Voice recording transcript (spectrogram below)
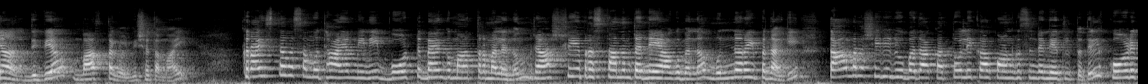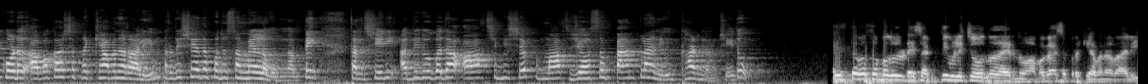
ഞാൻ ദിവ്യ വാർത്തകൾ വിശദമായി. ക്രൈസ്തവ സമുദായം ഇനി വോട്ട് ബാങ്ക് മാത്രമല്ലെന്നും രാഷ്ട്രീയ പ്രസ്ഥാനം തന്നെയാകുമെന്ന് മുന്നറിയിപ്പ് നൽകി താമരശ്ശേരി രൂപത കത്തോലിക്ക കോൺഗ്രസിന്റെ നേതൃത്വത്തിൽ കോഴിക്കോട് അവകാശ പ്രഖ്യാപന റാലിയും പ്രതിഷേധ പൊതുസമ്മേളനവും നടത്തി. തലശ്ശേരി അതിരൂപത ആർച്ച് ബിഷപ്പ് മാർ ജോസഫ് പാംപ്ലാനി ഉദ്ഘാടനം ചെയ്തു. ക്രൈസ്തവ സഭകളുടെ ശക്തി വിളിച്ചോതുന്നതായിരുന്നു അവകാശ പ്രഖ്യാപന റാലി.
